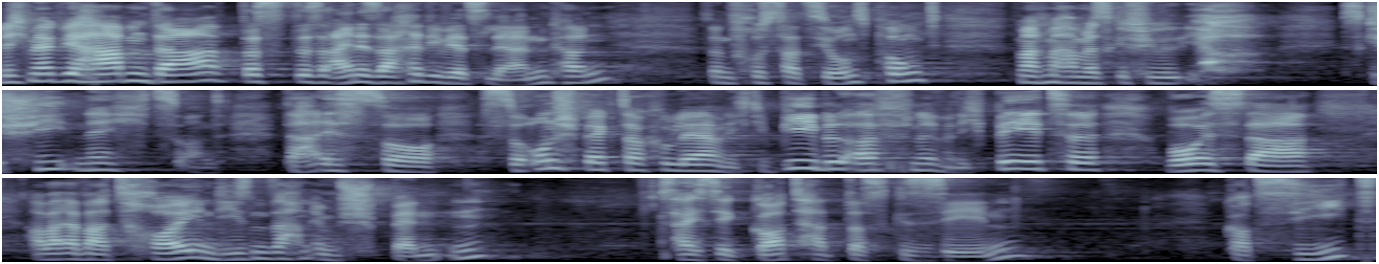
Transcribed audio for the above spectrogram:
Und ich merke, wir haben da, das, das ist eine Sache, die wir jetzt lernen können, so ein Frustrationspunkt. Manchmal haben wir das Gefühl, ja, es geschieht nichts und da ist so, ist so unspektakulär, wenn ich die Bibel öffne, wenn ich bete, wo ist da? Aber er war treu in diesen Sachen im Spenden. Das heißt, Gott hat das gesehen. Gott sieht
